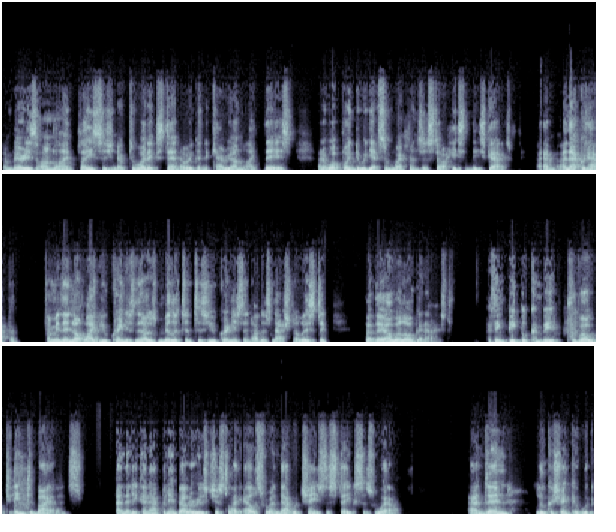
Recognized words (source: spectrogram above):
in various online places. You know, to what extent are we going to carry on like this, and at what point do we get some weapons and start hitting these guys? Um, and that could happen. I mean, they're not like Ukrainians. They're not as militant as Ukrainians. They're not as nationalistic, but they are well organized. I think people can be provoked into violence and that it can happen in Belarus just like elsewhere, and that would change the stakes as well. And then Lukashenko would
